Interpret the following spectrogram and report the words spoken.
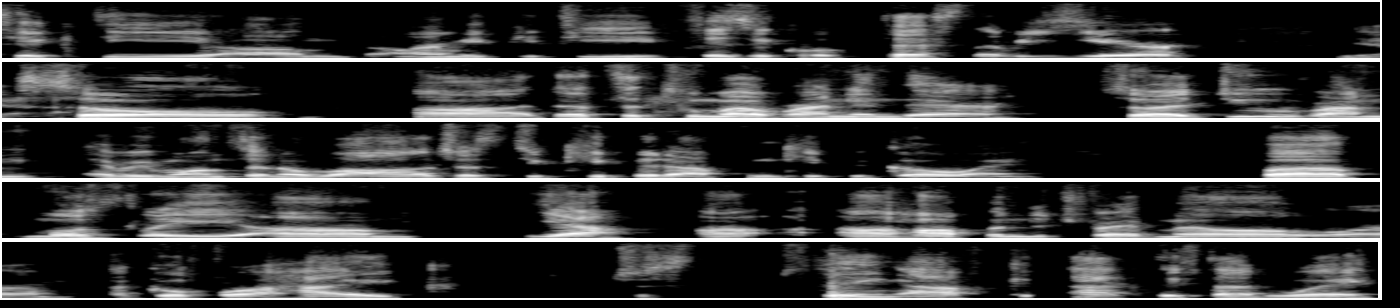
take the, um, the Army PT physical test every year. Yeah. So uh, that's a two mile run in there. So I do run every once in a while just to keep it up and keep it going. But mostly, um, yeah, I'll, I'll hop on the treadmill or I go for a hike, just staying active that way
